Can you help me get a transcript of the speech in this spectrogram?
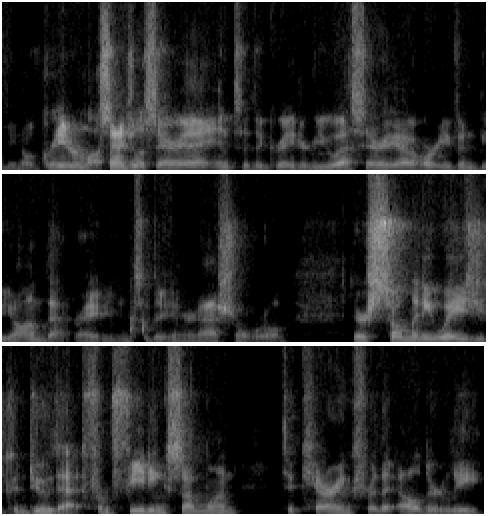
you know greater los angeles area into the greater us area or even beyond that right into the international world. There's so many ways you can do that from feeding someone to caring for the elderly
